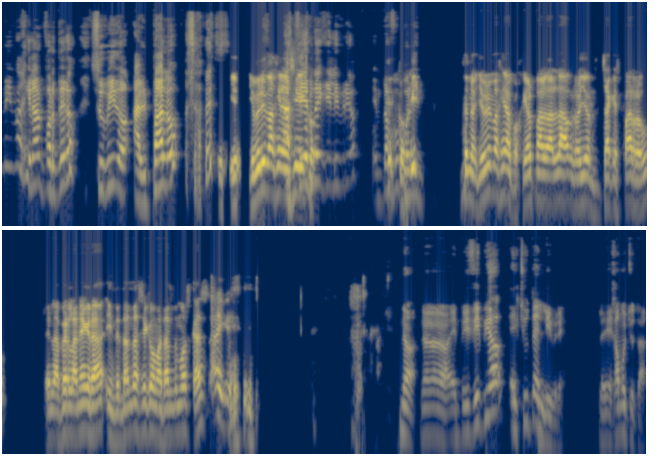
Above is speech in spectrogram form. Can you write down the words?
Me imagino al portero subido al palo, ¿sabes? Yo, yo me lo imagino así. Haciendo equilibrio en plan Cogí- futbolín. Bueno, yo me lo imagino cogido el palo de al lado, rollo Jack Sparrow, en la perla negra, intentando así como matando moscas. ¡Ay! que- No, no, no, no. En principio, el chute es libre. Le dejamos chutar.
